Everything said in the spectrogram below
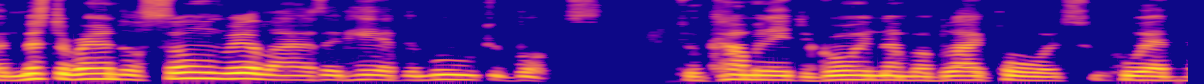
But Mr. Randall soon realized that he had to move to books to accommodate the growing number of Black poets who had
